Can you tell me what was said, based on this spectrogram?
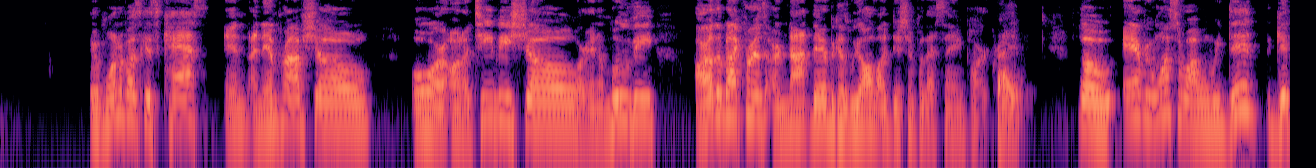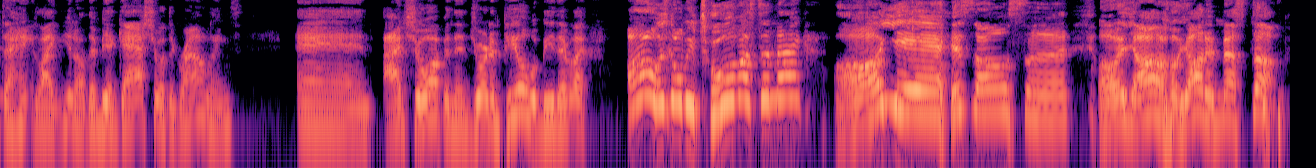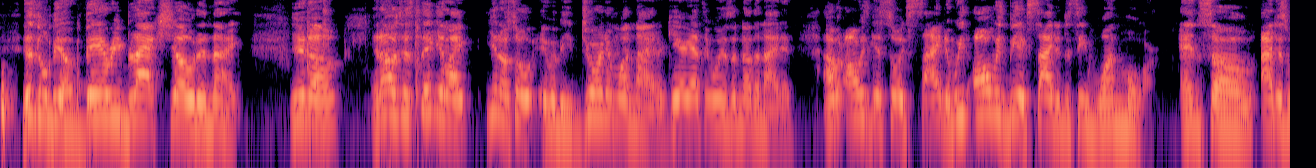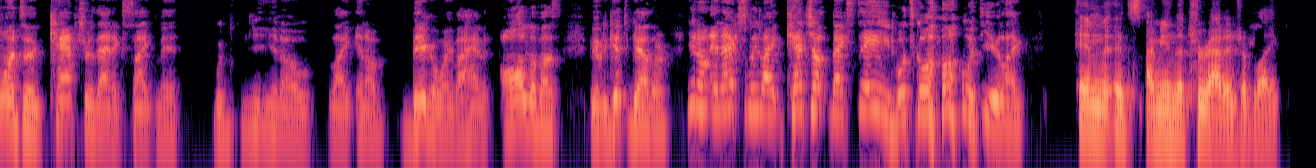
if one of us gets cast in an improv show or on a TV show or in a movie, our other black friends are not there because we all audition for that same part. Right. So every once in a while, when we did get to hang, like, you know, there'd be a gas show at the Groundlings, and I'd show up, and then Jordan Peele would be there, like, oh, it's gonna be two of us tonight. Oh yeah, it's on, son. Oh y'all, y'all done messed up. It's gonna be a very black show tonight, you know. And I was just thinking, like, you know, so it would be Jordan one night or Gary Anthony Williams another night, and I would always get so excited. We'd always be excited to see one more, and so I just wanted to capture that excitement with you know like in a bigger way by having all of us be able to get together you know and actually like catch up backstage what's going on with you like and it's i mean the true adage of like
